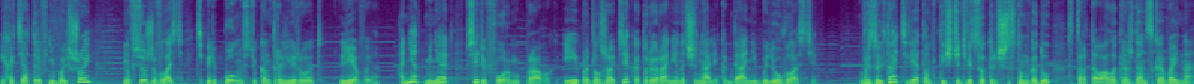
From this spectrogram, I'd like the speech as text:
И хотя отрыв небольшой, но все же власть теперь полностью контролирует левые. Они отменяют все реформы правых и продолжают те, которые ранее начинали, когда они были у власти. В результате летом в 1936 году стартовала гражданская война.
